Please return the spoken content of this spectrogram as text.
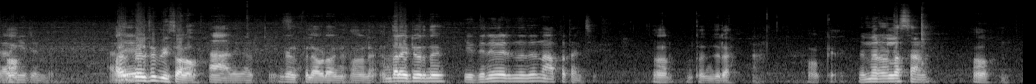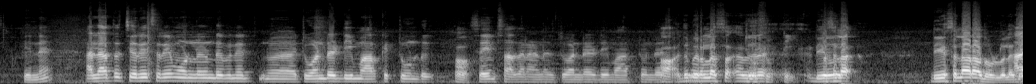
ഇറങ്ങിയിട്ടുണ്ട്. ഗൾഫ് പീസാണോ ആ അത് ഗൾഫ് ഗൾഫിൽ അവിടെ എന്താ റേറ്റ് വരുന്നത്? ഇതിന് വരുന്നത് നാൽപ്പത്തഞ്ച് നാൽപ്പത്തഞ്ചല്ലേ ഓക്കെ. ഇത് മിറർലെസ് ആണ്. പിന്നെ അല്ലാത്ത ചെറിയ ചെറിയ മോഡലുണ്ട് പിന്നെ two hundred D mark two ഉണ്ട്. സെയിം സാധനമാണ്. ടു ഹൺഡ്രഡ് ഡി മാർക്ക് ഇത് mirrorless D S L R അതുള്ളൂ ആ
